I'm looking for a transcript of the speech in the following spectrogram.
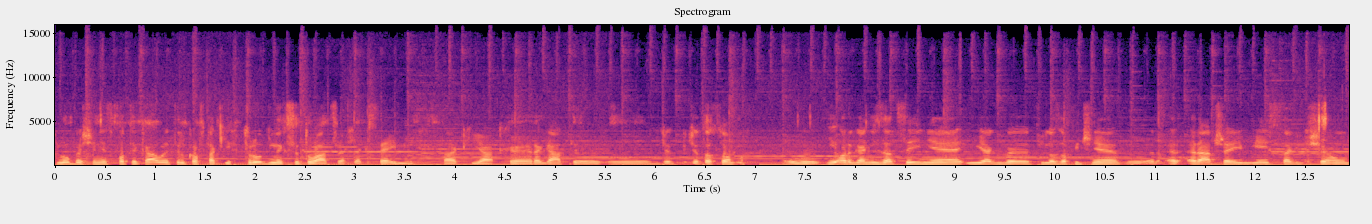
kluby się nie spotykały tylko w takich trudnych sytuacjach, jak sejmik, tak, jak e, regaty, e, gdzie, gdzie to są e, i organizacyjnie, i jakby filozoficznie e, raczej miejsca, gdzie się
